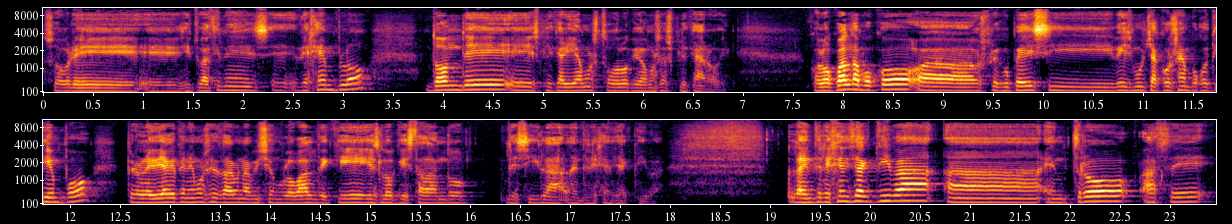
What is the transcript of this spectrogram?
sobre eh, situaciones eh, de ejemplo donde eh, explicaríamos todo lo que vamos a explicar hoy. Con lo cual tampoco ah, os preocupéis si veis mucha cosa en poco tiempo, pero la idea que tenemos es dar una visión global de qué es lo que está dando de sí la, inteligencia activa. La inteligencia activa ah, entró hace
